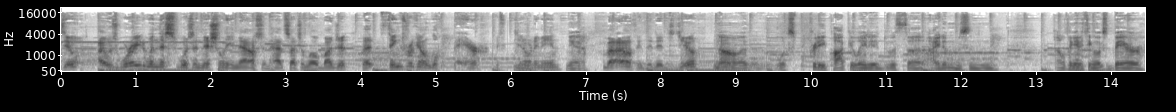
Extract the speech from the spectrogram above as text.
do. I was worried when this was initially announced and had such a low budget that things were going to look bare. If you know what I mean. yeah. But I don't think they did. Did you? No, it it looks pretty populated with uh, items, and I don't think anything looks bare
